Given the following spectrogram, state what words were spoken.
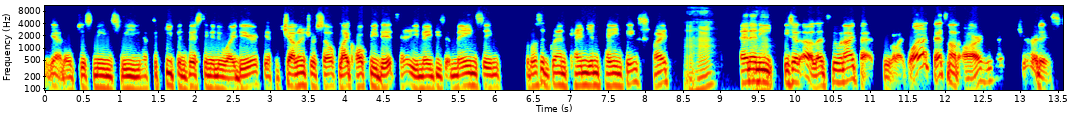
Yeah, that just means we have to keep investing in new ideas. You have to challenge yourself, like Hockney did. He made these amazing, what was it, Grand Canyon paintings, right? Mm-hmm. And then he, mm-hmm. he said, Oh, let's do an iPad. We were like, What? That's not art. He's like, Sure, it is.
